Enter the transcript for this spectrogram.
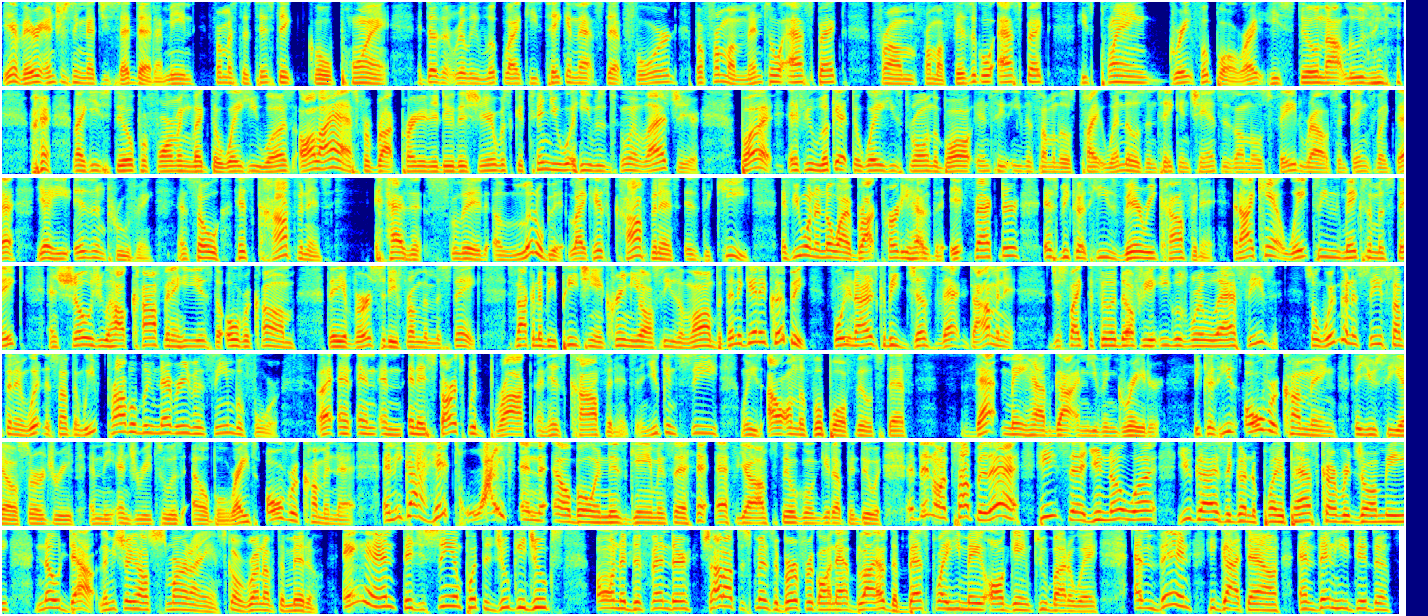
Yeah, very interesting that you said that. I mean, from a statistical point, it doesn't really look like he's taken that step forward. But from a mental aspect, from from a physical aspect, he's playing great football, right? He's still not losing, like he's still performing like the way he was. All I asked for Brock Purdy to do this year was continue what he was doing last year. But if you look at the way he's throwing the ball into even some of those tight windows and taking chances on those fade routes and things like that, yeah, he is improving. And so his confidence hasn't slid a little bit. Like his confidence is the key. If you want to know why Brock Purdy has the it factor, it's because he's very confident. And I can't wait till he makes a mistake and shows you how confident he is to overcome the adversity from the mistake. It's not going to be peachy and creamy all season long, but then again, it could be. 49ers could be just that dominant, just like the Philadelphia Eagles were last season. So we're going to see something and witness something we've probably never even seen before. Uh, and and and and it starts with Brock and his confidence, and you can see when he's out on the football field, Steph, that may have gotten even greater because he's overcoming the UCL surgery and the injury to his elbow, right? He's overcoming that. And he got hit twice in the elbow in this game and said, F y'all, I'm still going to get up and do it. And then on top of that, he said, you know what? You guys are going to play pass coverage on me. No doubt. Let me show you how smart I am. It's going to run up the middle. And did you see him put the jukey jukes on the defender? Shout out to Spencer Burford on that block. That was the best play he made all game too, by the way. And then he got down, and then he did the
